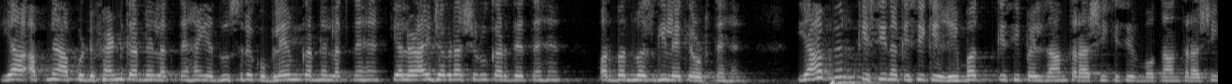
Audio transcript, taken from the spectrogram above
یا اپنے آپ کو ڈیفینڈ کرنے لگتے ہیں، یا دوسرے کو بلیم کرنے لگتے ہیں، یا لڑائی جھگڑا شروع کر دیتے ہیں اور بدمزگی لے کے اٹھتے ہیں۔ یا پھر کسی نہ کسی کی غیبت، کسی پہ الزام تراشی، کسی بہتان تراشی،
